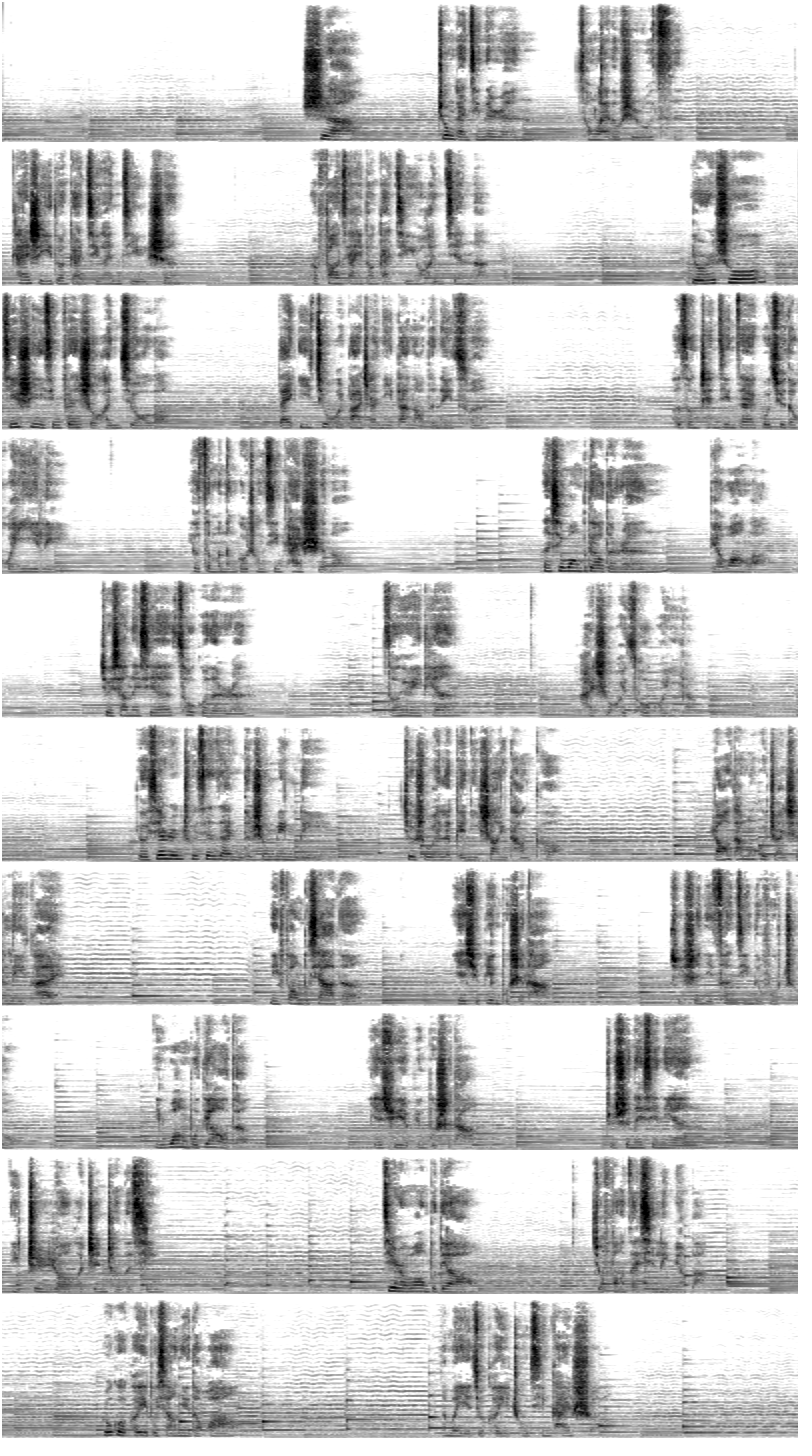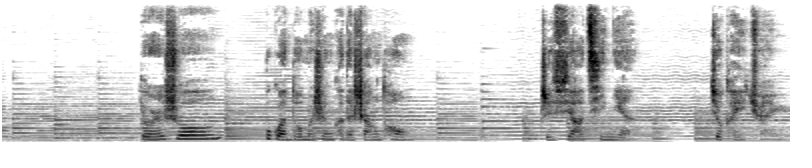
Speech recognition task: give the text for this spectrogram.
是啊，重感情的人从来都是如此。开始一段感情很谨慎，而放下一段感情又很艰难。有人说，即使已经分手很久了，但依旧会霸占你大脑的内存，和总沉浸在过去的回忆里，又怎么能够重新开始呢？那些忘不掉的人，别忘了。就像那些错过的人，总有一天还是会错过一样。有些人出现在你的生命里，就是为了给你上一堂课，然后他们会转身离开。你放不下的，也许并不是他，只是你曾经的付出；你忘不掉的，也许也并不是他。只是那些年，你炙热和真诚的心，既然忘不掉，就放在心里面吧。如果可以不想你的话，那么也就可以重新开始了。有人说，不管多么深刻的伤痛，只需要七年就可以痊愈，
